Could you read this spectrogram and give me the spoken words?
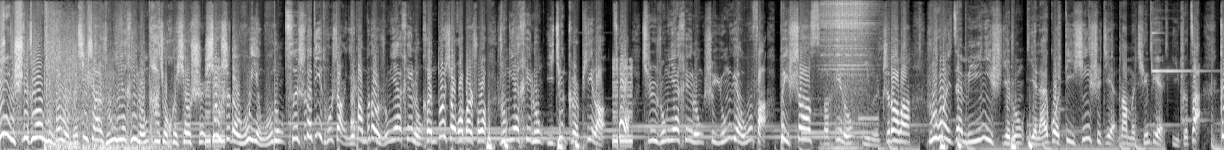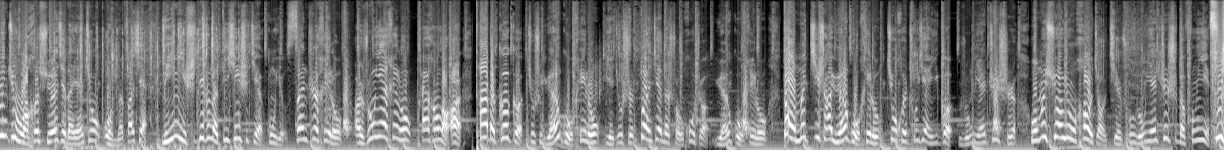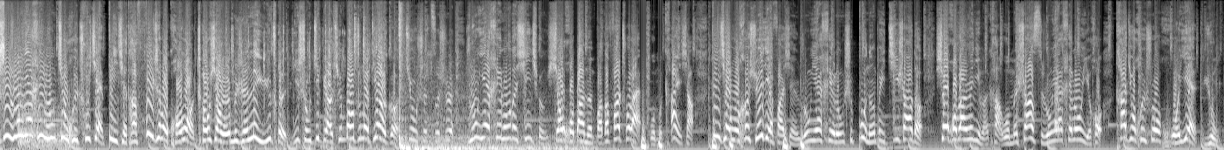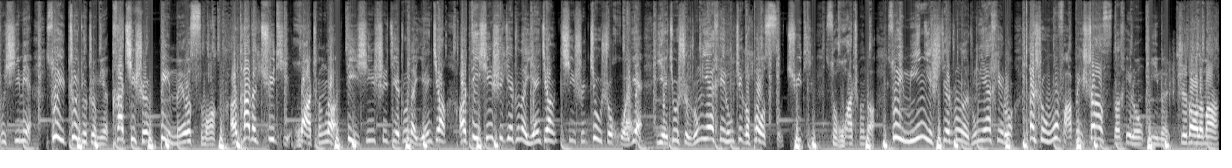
迷你世界中，每当我们击杀熔岩黑龙，它就会消失，消失的无影无踪。此时的地图上也看不到熔岩黑龙。很多小伙伴说熔岩黑龙已经嗝屁了，错，其实熔岩黑龙是永远无法被杀死的黑龙，你们知道吗？如果你在迷你世界中也来过地心世界，那么请点一个赞。根据我和学姐的研究，我们发现迷你世界中的地心世界共有三只黑龙，而熔岩黑龙排行老二，它的哥哥就是远古黑龙，也就是断剑的守护者远古黑龙。当我们击杀远古黑龙，就会出现一个熔岩之石，我们需要用号角解除熔岩之石的封印。此时熔岩黑龙就会出现，并且它非常的狂妄，嘲笑我们人类愚蠢。你手机表情包中的第二个就是此时熔岩黑龙的心情，小伙伴们把它发出来，我们看一下。并且我和学姐发现熔岩黑龙是不能被击杀的，小伙伴们你们看，我们杀死熔岩黑龙以后，它就会说火焰永不熄灭，所以这就证明它其实并没有死亡，而它的躯体化成成了地心世界中的岩浆，而地心世界中的岩浆其实就是火焰，也就是熔岩黑龙这个 BOSS 躯体所化成的。所以迷你世界中的熔岩黑龙，它是无法被杀死的黑龙，你们知道了吗？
